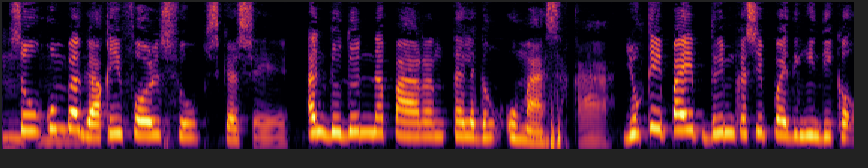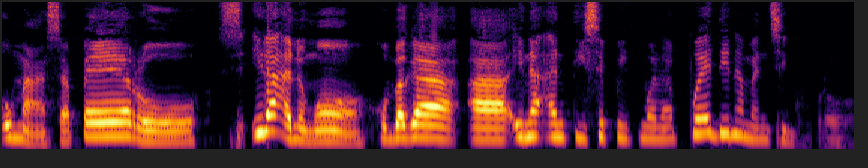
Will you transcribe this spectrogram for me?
So, kumbaga, kay false hopes kasi, ando dun na parang talagang umasa ka. Yung kay pipe dream kasi pwedeng hindi ka umasa, pero inaano mo, kumbaga, ah, ina-anticipate mo na pwede naman siguro.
